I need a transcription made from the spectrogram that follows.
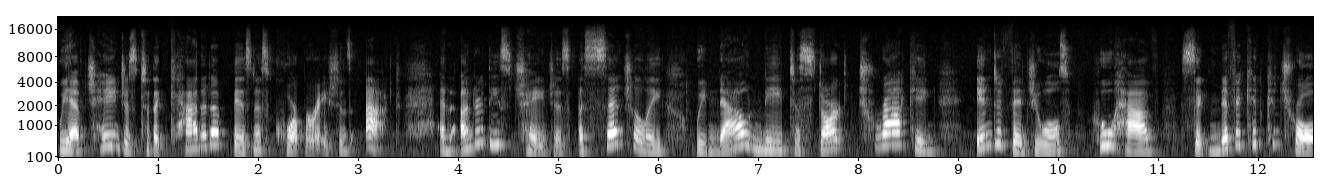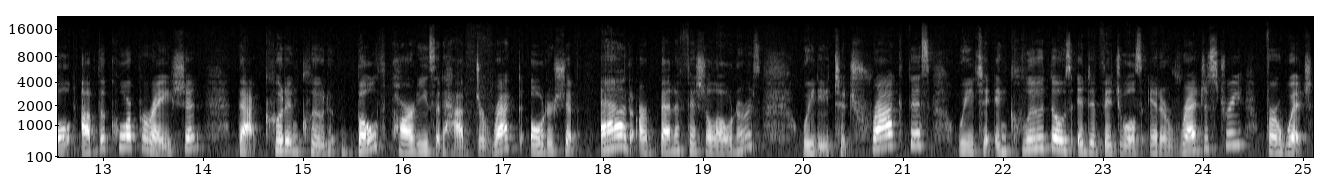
we have changes to the Canada Business Corporations Act. And under these changes, essentially, we now need to start tracking individuals who have significant control of the corporation that could include both parties that have direct ownership and are beneficial owners. We need to track this. We need to include those individuals in a registry for which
